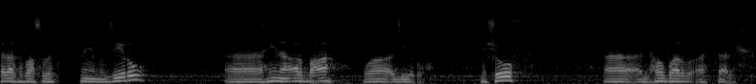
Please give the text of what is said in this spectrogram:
ثلاثة فاصلة اثنين و zero. آه هنا أربعة و zero. نشوف آه ال hopper الثالث.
